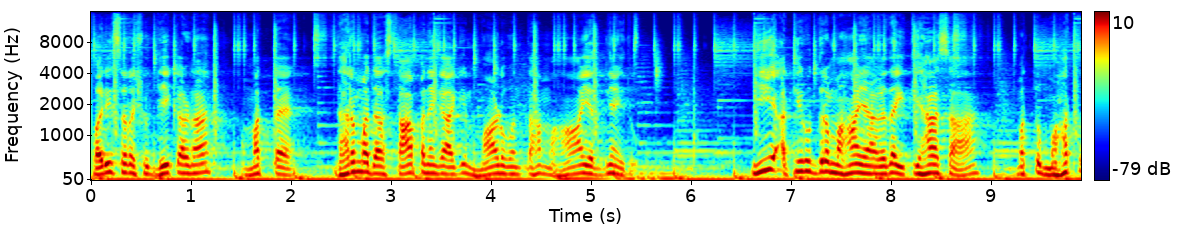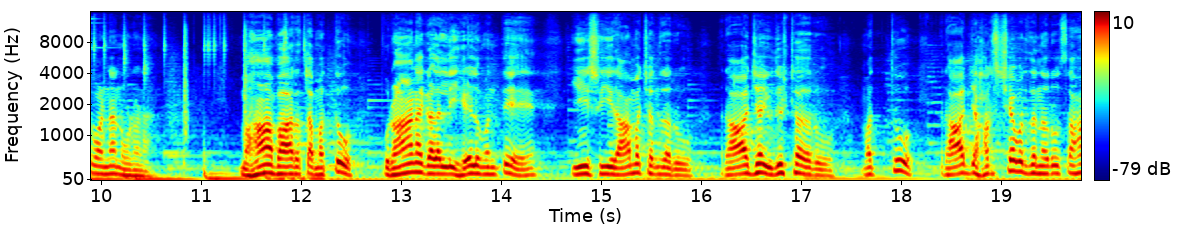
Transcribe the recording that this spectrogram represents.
ಪರಿಸರ ಶುದ್ಧೀಕರಣ ಮತ್ತು ಧರ್ಮದ ಸ್ಥಾಪನೆಗಾಗಿ ಮಾಡುವಂತಹ ಮಹಾಯಜ್ಞ ಇದು. ಈ ಅತಿರುದ್ರ ಮಹಾಯಾಗದ ಇತಿಹಾಸ ಮತ್ತು ಮಹತ್ವವನ್ನು ನೋಡೋಣ. ಮಹಾಭಾರತ ಮತ್ತು ಪುರಾಣಗಳಲ್ಲಿ ಹೇಳುವಂತೆ ಈ ಶ್ರೀರಾಮಚಂದ್ರರು ರಾಜ ಯುಧಿಷ್ಠರರು ಮತ್ತು ರಾಜ ಹರ್ಷವರ್ಧನರು ಸಹ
